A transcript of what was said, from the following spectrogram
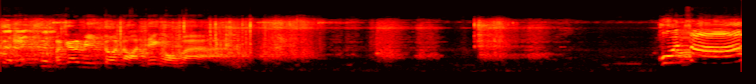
เกิดอะไรขึ้นมันก็มีตัวหนอนเด้งออกมาคูณสอง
